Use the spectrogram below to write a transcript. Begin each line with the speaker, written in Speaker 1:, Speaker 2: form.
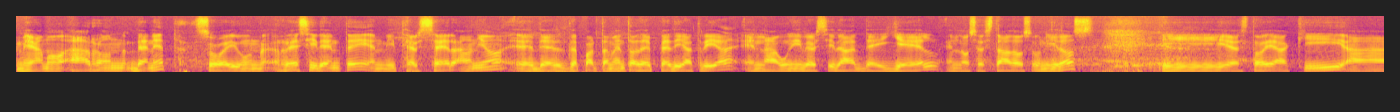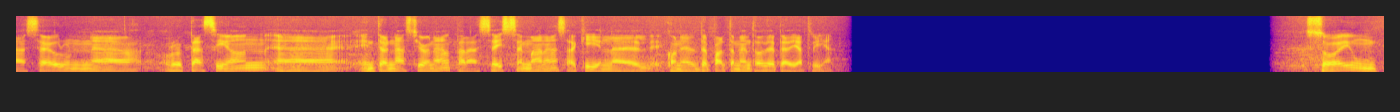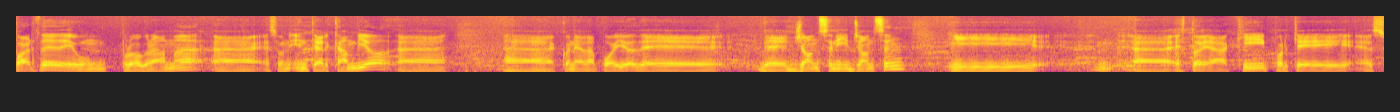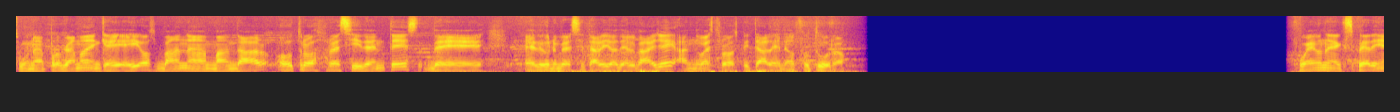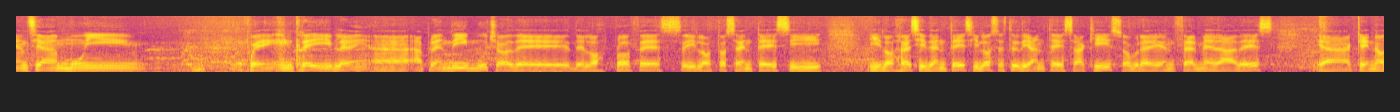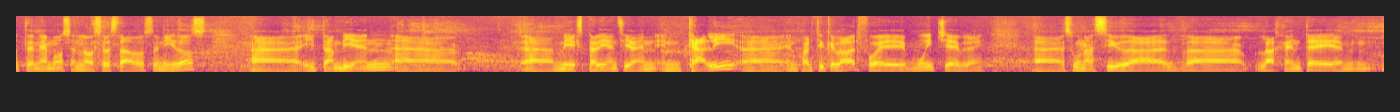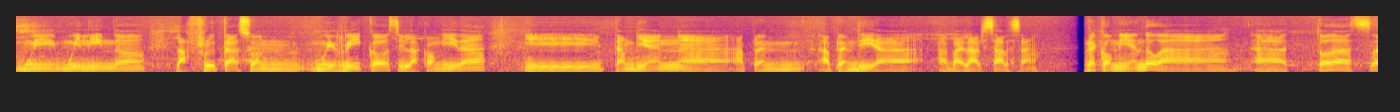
Speaker 1: Me llamo Aaron Bennett, soy un residente en mi tercer año eh, del Departamento de Pediatría en la Universidad de Yale en los Estados Unidos y estoy aquí a hacer una rotación eh, internacional para seis semanas aquí con el Departamento de Pediatría. Soy un parte de un programa, eh, es un intercambio eh, eh, con el apoyo de, Johnson Johnson y estoy aquí porque es un programa en que ellos van a mandar otros residentes del Universitario del Valle a nuestro hospital en el futuro. Fue una experiencia muy fue increíble, eh, aprendí mucho de, los profes y los docentes y, los residentes y los estudiantes aquí sobre enfermedades eh, que no tenemos en los Estados Unidos eh, y también mi experiencia en, Cali en particular fue muy chévere. Ah, es una ciudad, ah, la gente muy, muy lindo, las frutas son muy ricos y la comida y también ah, aprendí a bailar salsa. Recomiendo a, todas,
